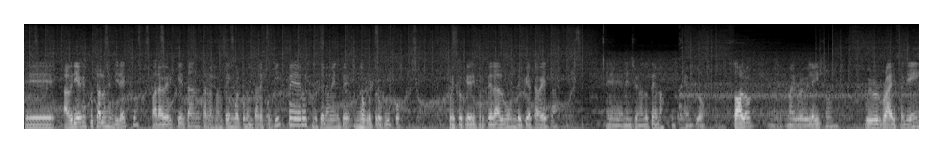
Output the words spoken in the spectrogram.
Eh, habría que escucharlos en directo para ver qué tanta razón tengo al comentar esto aquí, pero sinceramente no me preocupo, puesto que disfruté el álbum de pie a cabeza, eh, mencionando temas como por ejemplo Solar, eh, My Revelation, We Will Rise Again,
